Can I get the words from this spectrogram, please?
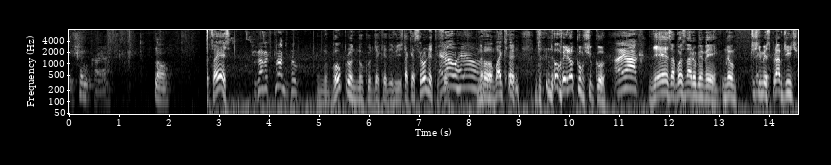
I szynka, ja? No, Co jest? Nawet prąd był. No był prąd, no kurde, kiedy widzisz, takie strony tu są. Hello, hello. No, Michael, nowy lokum szuku. A jak? Nie, za bozna robimy. No, przyszliśmy sprawdzić.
